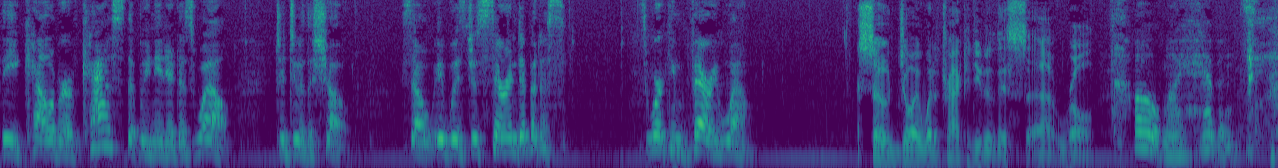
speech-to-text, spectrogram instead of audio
the caliber of cast that we needed as well to do the show. So it was just serendipitous. It's working very well. so Joy, what attracted you to this uh, role? Oh my heavens!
